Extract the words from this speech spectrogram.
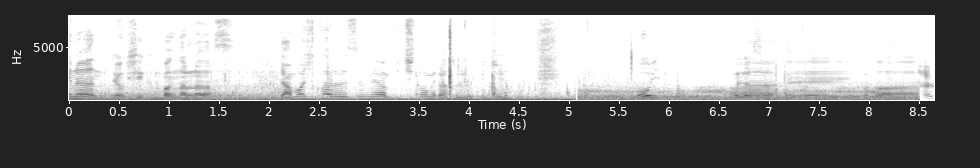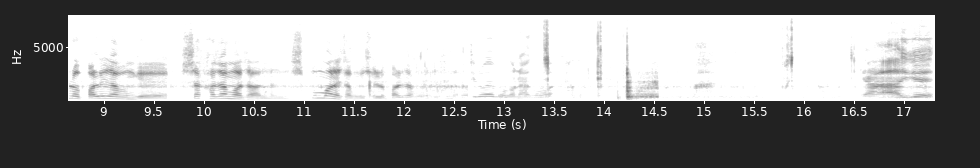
얘는 역시 금방 날라갔어. 야마시타를 쓰면 미친놈이라 소리 듣겠지? 어이 걸렸어. 아. 에이, 이거 봐. 제일로 빨리 잡은 게 시작하자마자 한 10분 만에 잡은 게 제일로 빨리 잡은 거지 치료해보거나 하고 하고. 야 이게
